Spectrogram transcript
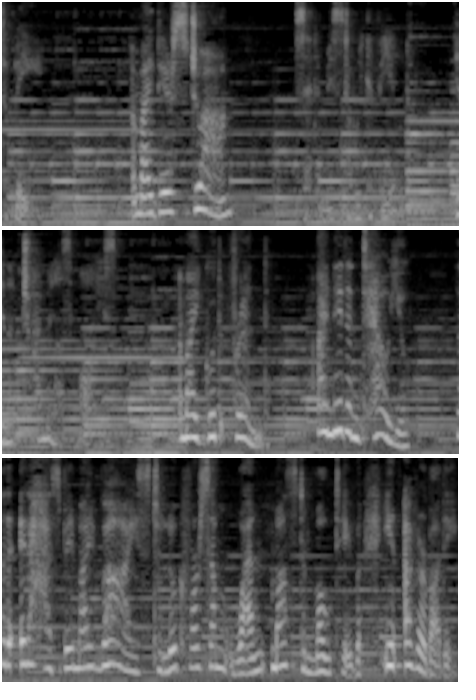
to be. My dear Strong, said Mr. Wickfield, in a tremulous voice, my good friend, I needn't tell you that it has been my vice to look for some one master motive in everybody,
